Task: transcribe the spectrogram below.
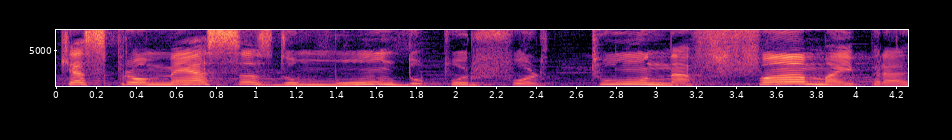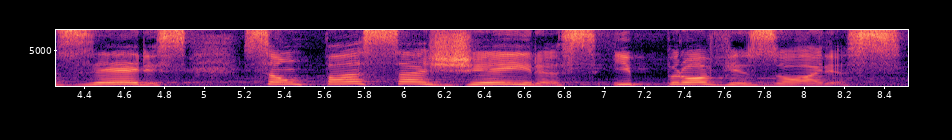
que as promessas do mundo por fortuna, fama e prazeres são passageiras e provisórias.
